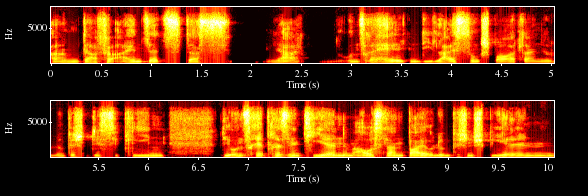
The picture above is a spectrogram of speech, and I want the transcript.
ähm, dafür einsetzt, dass ja unsere Helden, die Leistungssportler in den olympischen Disziplinen, die uns repräsentieren im Ausland bei Olympischen Spielen,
